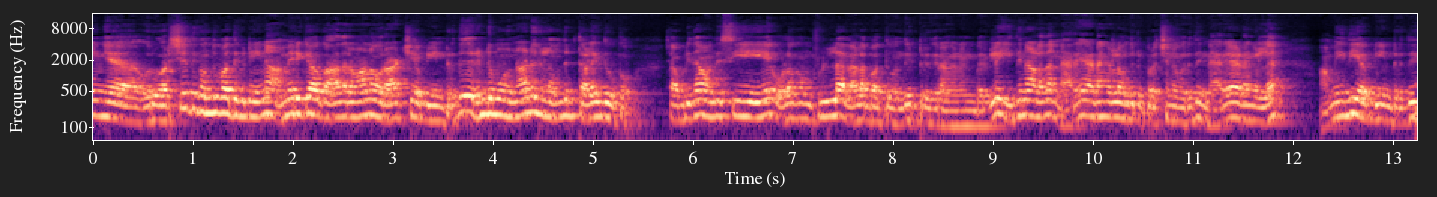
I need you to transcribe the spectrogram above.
நீங்கள் ஒரு வருஷத்துக்கு வந்து பார்த்துக்கிட்டிங்கன்னா அமெரிக்காவுக்கு ஆதரவான ஒரு ஆட்சி அப்படின்றது ரெண்டு மூணு நாடுகளில் வந்துட்டு தலை தூக்கும் ஸோ அப்படி தான் வந்து சிஏஏ உலகம் ஃபுல்லாக வேலை பார்த்து வந்துட்டு இருக்கிறாங்க நண்பர்களே. இதனால தான் நிறைய இடங்களில் வந்துட்டு பிரச்சனை வருது. நிறைய இடங்களில் அமைதி அப்படின்றது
